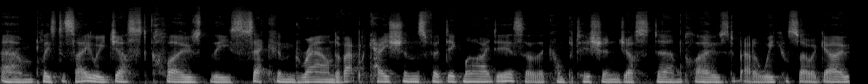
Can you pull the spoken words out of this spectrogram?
Um, pleased to say we just closed the second round of applications for Dig My Idea. So the competition just um, closed about a week or so ago.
